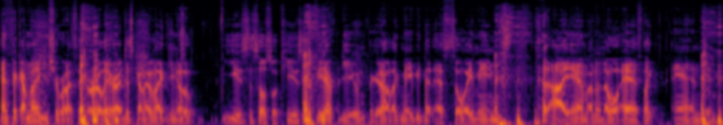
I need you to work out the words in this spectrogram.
in fact, I'm not even sure what I said earlier. I just kind of like you know used the social cues to repeat after you and figured out like maybe that S soy means that I am. I don't know. Well, S like and. and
